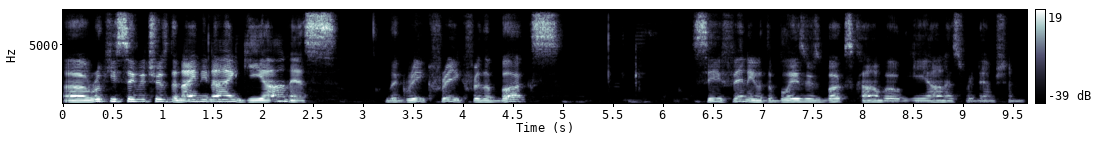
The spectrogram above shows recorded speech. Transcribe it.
Uh, rookie signatures, the 99, Giannis, the Greek Freak for the Bucks. C. Finney with the Blazers Bucks combo, Giannis redemption.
